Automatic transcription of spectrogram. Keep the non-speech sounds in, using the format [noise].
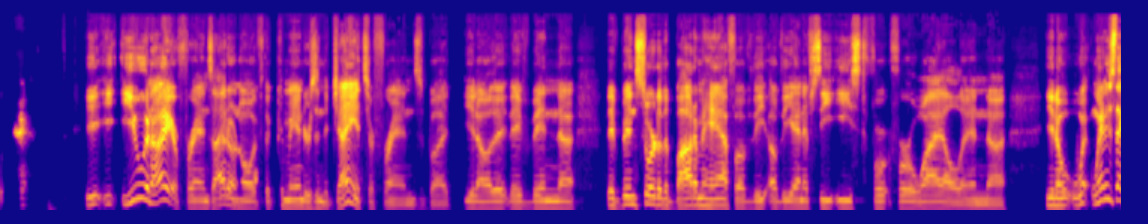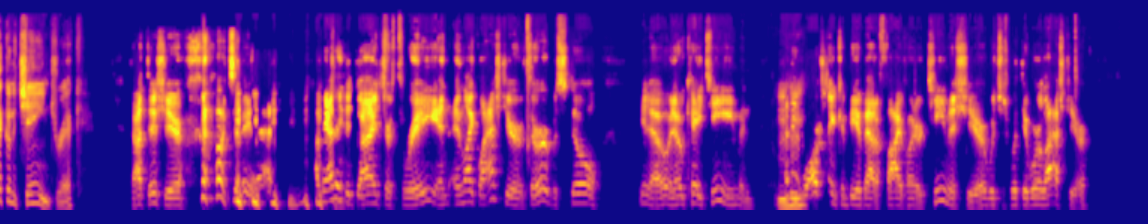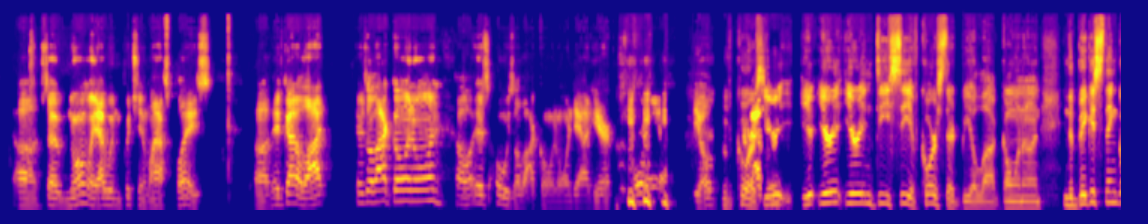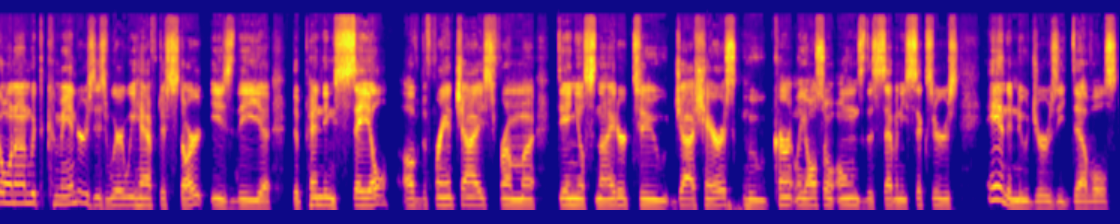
you, you and I are friends. I don't know if the Commanders and the Giants are friends, but you know they, they've been uh, they've been sort of the bottom half of the of the NFC East for for a while, and uh, you know when, when is that going to change, Rick? Not this year. [laughs] I'll tell you that. I mean, I think the Giants are three, and and like last year, third was still, you know, an okay team, and Mm-hmm. I think mm-hmm. Washington can be about a 500 team this year, which is what they were last year. Uh, so normally I wouldn't put you in last place. Uh, they've got a lot. There's a lot going on. Oh, there's always a lot going on down here. [laughs] of course, you're, you're you're you're in DC. Of course, there'd be a lot going on. And the biggest thing going on with the Commanders is where we have to start is the uh, the pending sale of the franchise from uh, Daniel Snyder to Josh Harris, who currently also owns the 76ers and the New Jersey Devils.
